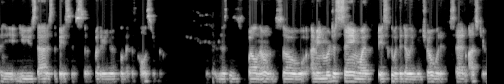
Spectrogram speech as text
and you, you use that as the basis of whether you implement the policy or not. This is well known. So, I mean, we're just saying what basically what the WHO would have said last year.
